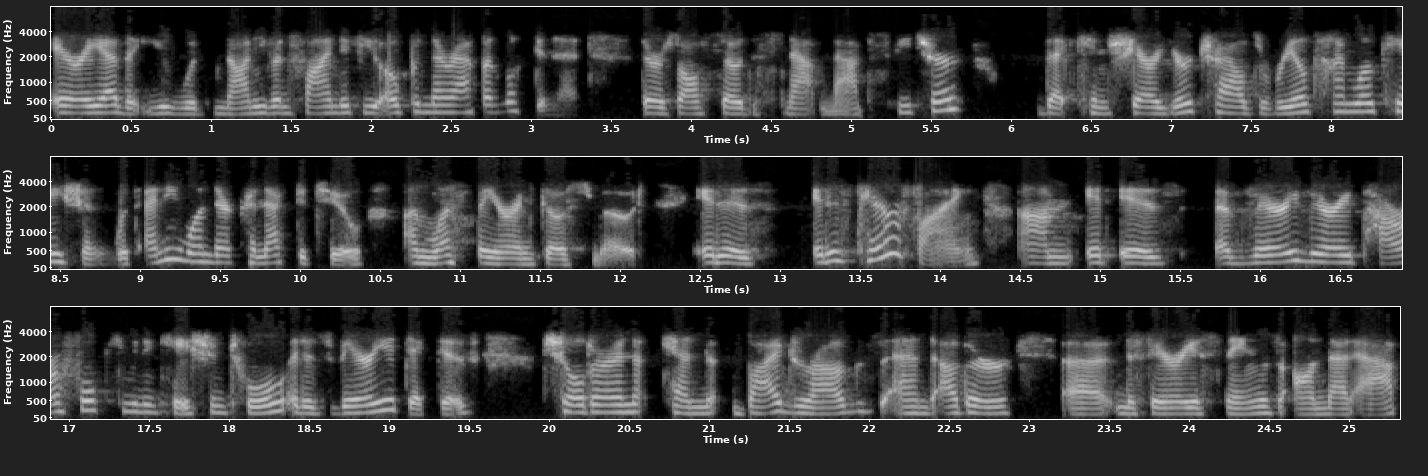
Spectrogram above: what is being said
area that you would not even find if you opened their app and looked in it. There's also the Snap Maps feature that can share your child's real time location with anyone they're connected to unless they are in ghost mode. It is, it is terrifying. Um, it is a very, very powerful communication tool. It is very addictive. Children can buy drugs and other uh, nefarious things on that app.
